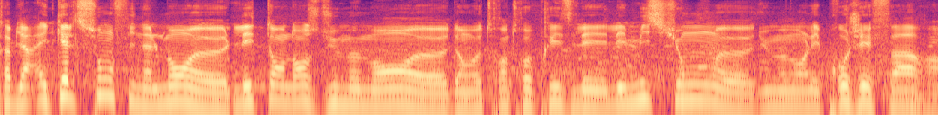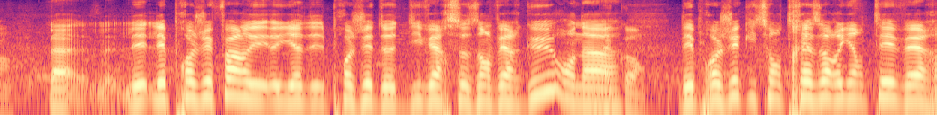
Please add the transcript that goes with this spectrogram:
Très bien. Et quelles sont finalement euh, les tendances du moment euh, dans votre entreprise, les, les missions euh, du moment, les projets phares? La- les, les projets phares, il y a des projets de diverses envergures. On a des projets qui sont très orientés vers,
